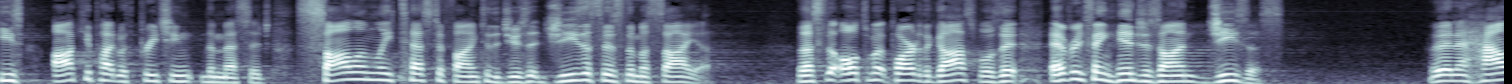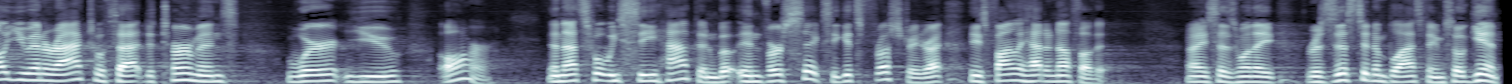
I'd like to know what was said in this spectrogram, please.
he's occupied with preaching the message, solemnly testifying to the Jews that Jesus is the Messiah. That's the ultimate part of the gospel, is that everything hinges on Jesus. And how you interact with that determines where you are. And that's what we see happen. But in verse 6, he gets frustrated, right? He's finally had enough of it. Right? He says, when they resisted and blasphemed. So again,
